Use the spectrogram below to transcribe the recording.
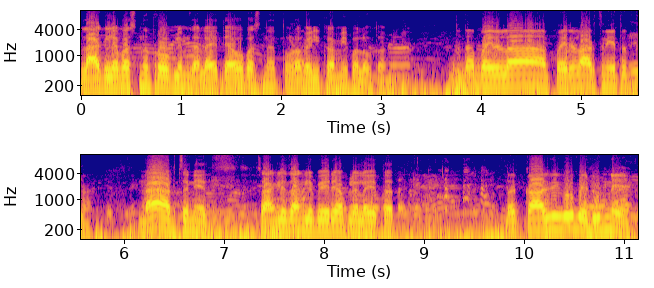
लागल्यापासून प्रॉब्लेम झाला आहे तेव्हापासून थोडा बैल कमी पळवतो आम्ही. दादा बैलाला पैऱ्याला अडचणी येतात का? नाही अडचणी आहेत चांगले चांगले पेरे आपल्याला येतात. तर कारगिल ग्रुप नाही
